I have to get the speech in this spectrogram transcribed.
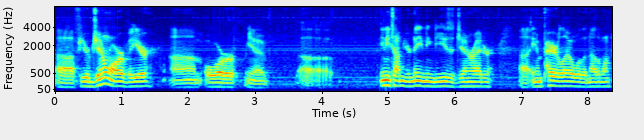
Uh, if you're a general RVer, um, or you know, uh, anytime you're needing to use a generator uh, in parallel with another one,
